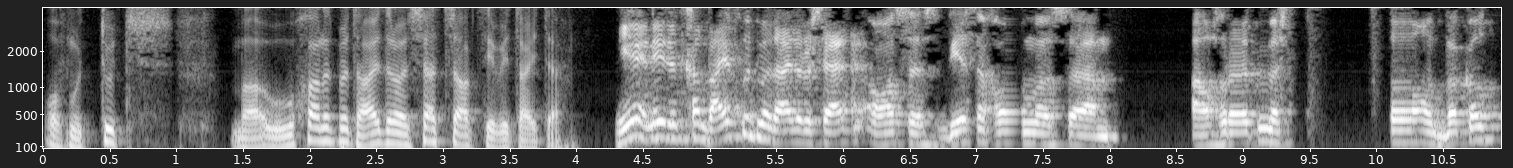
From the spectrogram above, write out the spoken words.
of moet toets. Maar hoe gaan dit met hydrosat se aktiwiteite? Nee, nee, dit gaan baie goed met hydrosat. Ons is besig om ons um algoritmes te ontwikkel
